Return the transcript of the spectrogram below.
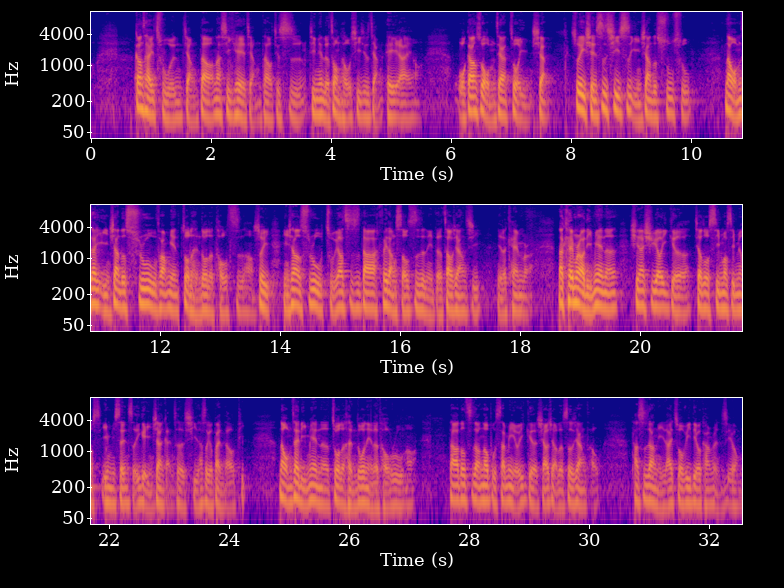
刚才楚文讲到，那 CK 也讲到，就是今天的重头戏就是讲 AI 哦。我刚刚说我们这样做影像。所以显示器是影像的输出，那我们在影像的输入方面做了很多的投资啊。所以影像的输入主要就是大家非常熟知的你的照相机、你的 camera。那 camera 里面呢，现在需要一个叫做 CMOS image sensor，一个影像感测器，它是个半导体。那我们在里面呢做了很多年的投入哈。大家都知道 notebook 上面有一个小小的摄像头，它是让你来做 video conference 用。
